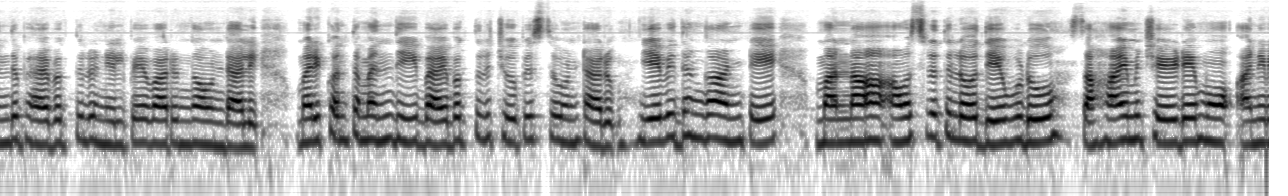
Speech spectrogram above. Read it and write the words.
ఎందు భయభక్తులు నిలిపేవారంగా ఉండాలి. మరి కొంతమంది భయభక్తులు చూపిస్తూ ఉంటారు. ఏ విధంగా అంటే మన అవసరతలో దేవుడు సహాయం చేయడేమో అని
